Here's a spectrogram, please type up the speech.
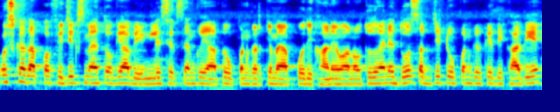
उसके बाद आपका फिजिक्स मैथ हो गया। अब इंग्लिश सेक्शन को यहाँ पे ओपन करके मैं आपको दिखाने वाला हूँ। तो मैंने दो सब्जेक्ट ओपन करके दिखा दिए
